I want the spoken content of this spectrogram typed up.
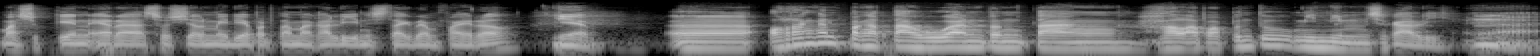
masukin era sosial media pertama kali Instagram viral. Iya. eh, orang kan pengetahuan tentang hal apa pun tuh minim sekali. Ya.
